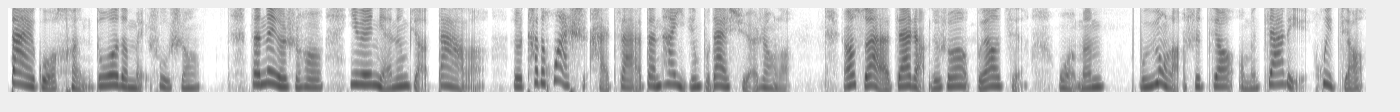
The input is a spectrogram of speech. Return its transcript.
带过很多的美术生，但那个时候因为年龄比较大了，就是他的画室还在，但他已经不带学生了。然后所雅的家长就说不要紧，我们不用老师教，我们家里会教，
